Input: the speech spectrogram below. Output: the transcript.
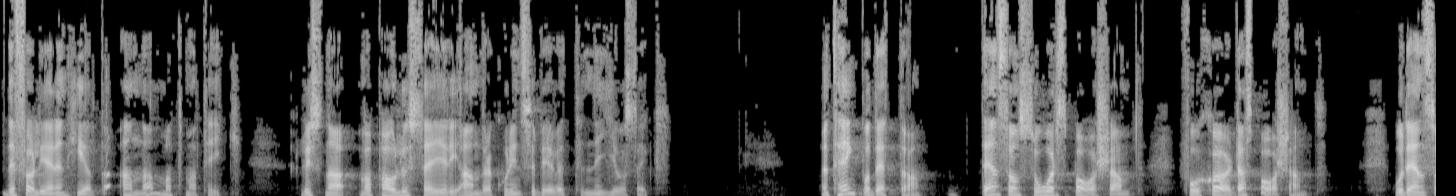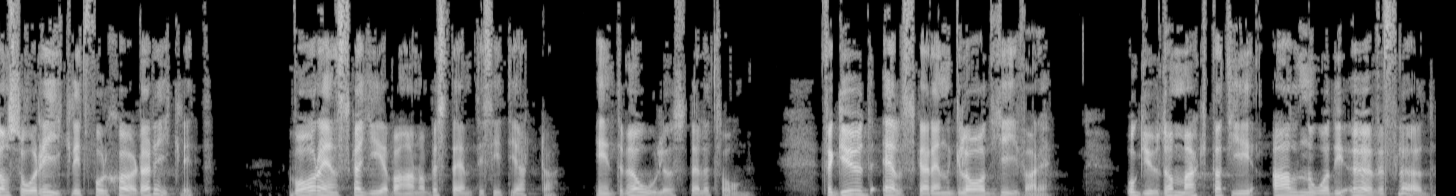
det följer en helt annan matematik. Lyssna vad Paulus säger i andra Korinthierbrevet 9 och 6. Men tänk på detta. Den som sår sparsamt får skörda sparsamt och den som sår rikligt får skörda rikligt. Var och en ska ge vad han har bestämt i sitt hjärta, inte med olust eller tvång. För Gud älskar en glad givare och Gud har makt att ge all nåd i överflöd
